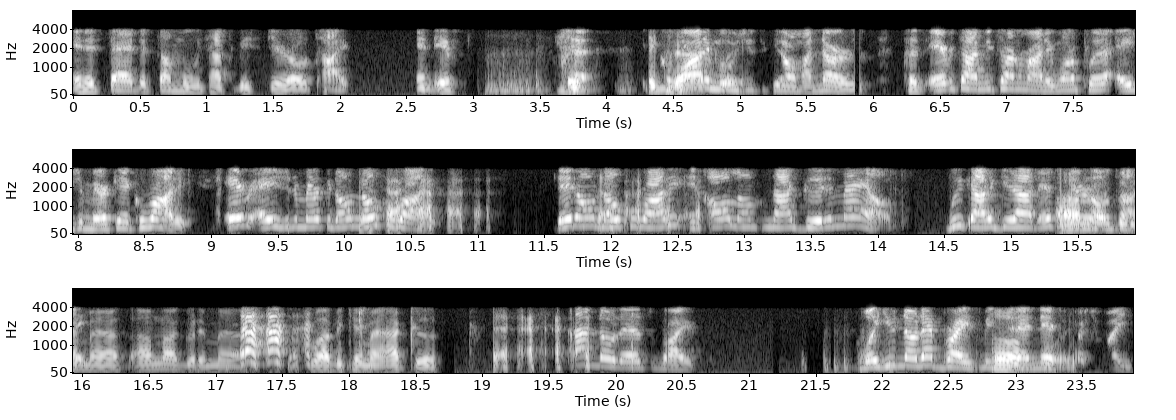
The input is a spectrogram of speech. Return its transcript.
and it's sad that some movies have to be stereotyped. And if exactly. karate movies used to get on my nerves because every time you turn around, they want to put an Asian American in karate. Every Asian American don't know karate. they don't know karate, and all of them not good in math. We got to get out that stereotype. I'm not good in math. I'm not good in math. That's why I became an actor. I know that's right. Well, you know that brings me oh, to that next question for you.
